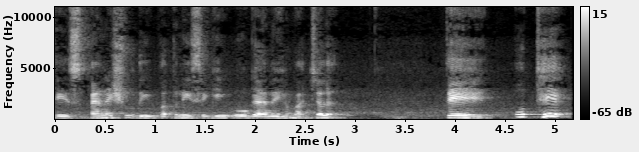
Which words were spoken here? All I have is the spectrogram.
ਤੇ ਸਪੈਨਿਸ਼ ਉਹਦੀ ਪਤਨੀ ਸੀਗੀ, ਉਹ ਗਏ ਨੇ ਹਿਮਾਚਲ। ਤੇ ਉੱਥੇ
